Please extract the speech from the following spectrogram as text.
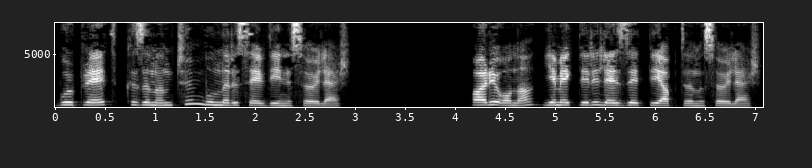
Gurpret, kızının tüm bunları sevdiğini söyler. Pari ona, yemekleri lezzetli yaptığını söyler.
